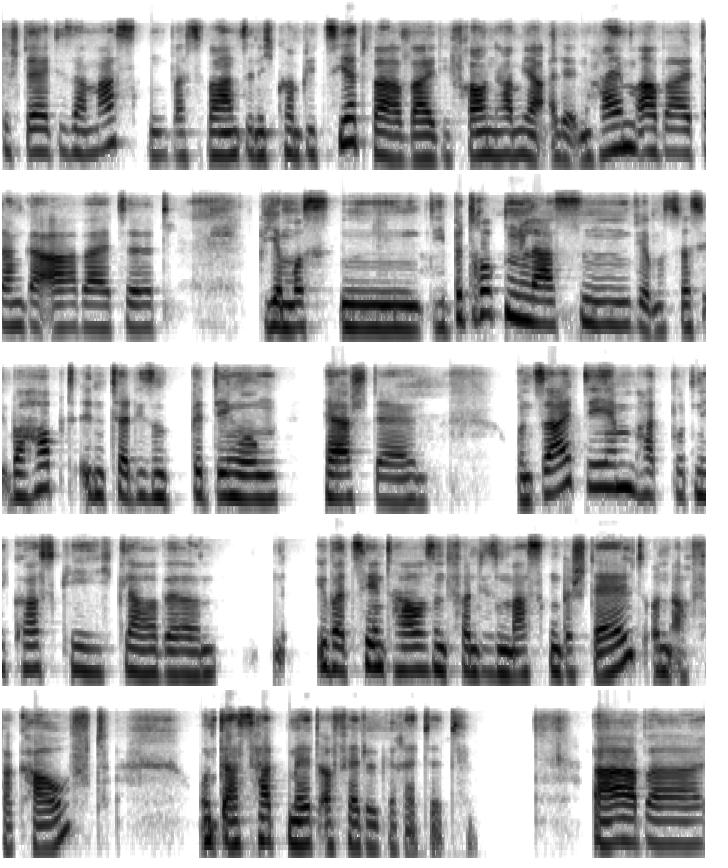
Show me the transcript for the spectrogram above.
gestellt dieser Masken, was wahnsinnig kompliziert war, weil die Frauen haben ja alle in Heimarbeit dann gearbeitet. Wir mussten die bedrucken lassen. Wir mussten das überhaupt unter diesen Bedingungen herstellen. Und seitdem hat Butnikowski, ich glaube, über 10.000 von diesen Masken bestellt und auch verkauft. Und das hat Made of Fettel gerettet. Aber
